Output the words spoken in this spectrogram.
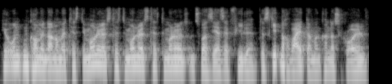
hier unten kommen dann nochmal Testimonials, Testimonials, Testimonials und zwar sehr, sehr viele. Das geht noch weiter, man kann das scrollen.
